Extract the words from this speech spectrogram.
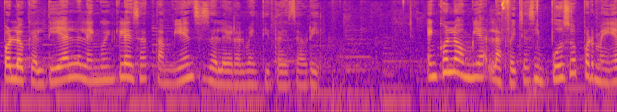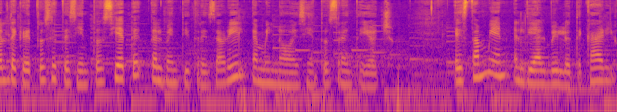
por lo que el Día de la Lengua Inglesa también se celebra el 23 de abril. En Colombia, la fecha se impuso por medio del decreto 707 del 23 de abril de 1938. Es también el Día del Bibliotecario,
